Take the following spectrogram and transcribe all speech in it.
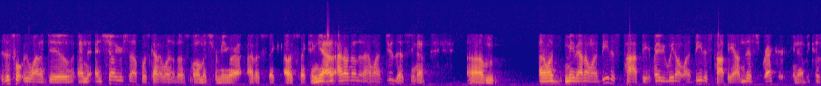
is this what we want to do? And and show yourself was kind of one of those moments for me where I was think I was thinking, yeah, I- I don't know that I want to do this, you know. Um, I don't want to, maybe I don't want to be this poppy. Maybe we don't want to be this poppy on this record, you know, because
